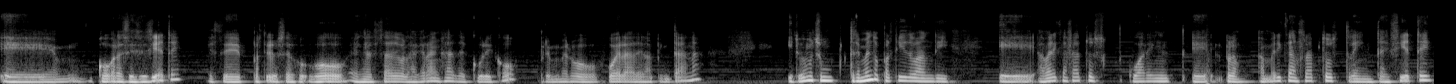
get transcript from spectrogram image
eh, Cobras 17. Este partido se jugó en el estadio La Granja de Curicó, primero fuera de la Pintana. Y tuvimos un tremendo partido, Andy. Eh, American Raptors 40, eh, American Raptors 37,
